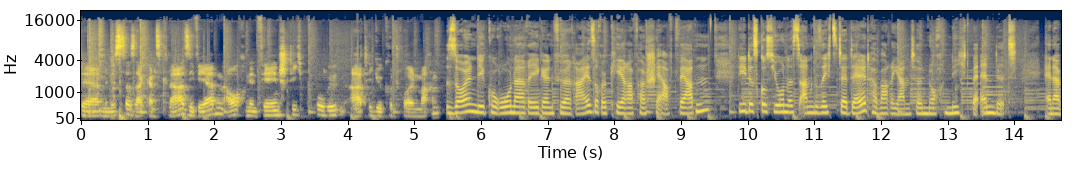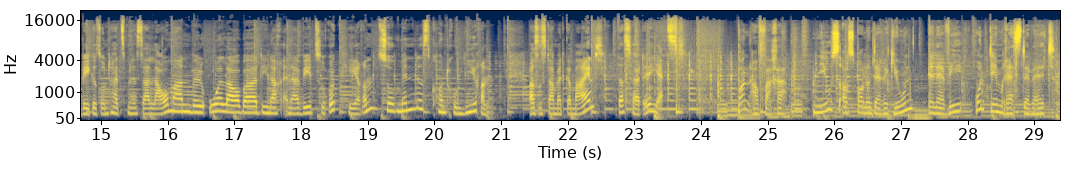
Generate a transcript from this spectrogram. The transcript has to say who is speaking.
Speaker 1: Der Minister sagt ganz klar, sie werden auch in den Ferien stichprobenartige Kontrollen machen.
Speaker 2: Sollen die Corona-Regeln für Reiserückkehrer verschärft werden? Die Diskussion ist angesichts der Delta-Variante noch nicht beendet. NRW-Gesundheitsminister Laumann will Urlauber, die nach NRW zurückkehren, zumindest kontrollieren. Was ist damit gemeint? Das hört ihr jetzt.
Speaker 3: Bonn Aufwacher. News aus Bonn und der Region, NRW und dem Rest der Welt.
